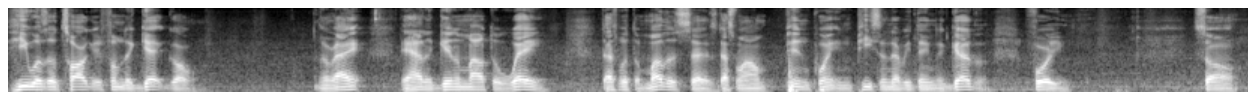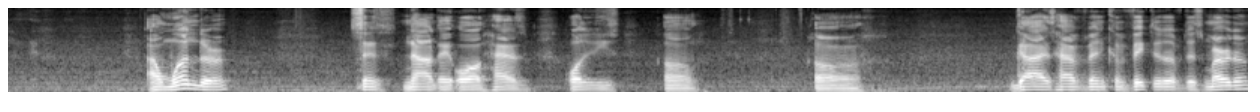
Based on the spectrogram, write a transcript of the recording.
He was a target from the get go. All right? They had to get him out the way. That's what the mother says. That's why I'm pinpointing, piecing everything together for you. So I wonder, since now they all has all of these um, uh, guys have been convicted of this murder.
